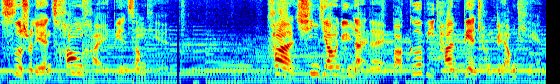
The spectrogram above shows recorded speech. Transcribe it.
四十年沧海变桑田，看新疆李奶奶把戈壁滩变成良田。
